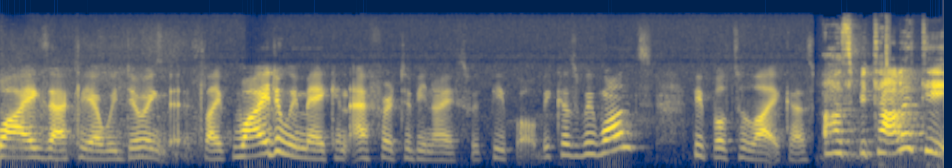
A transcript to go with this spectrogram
why exactly are we doing this? Like, why do we make an effort to be nice with people? Because we want people to like us. Hospitality,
